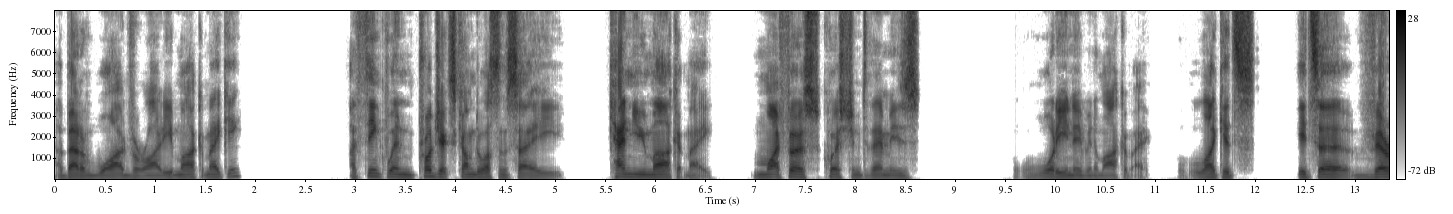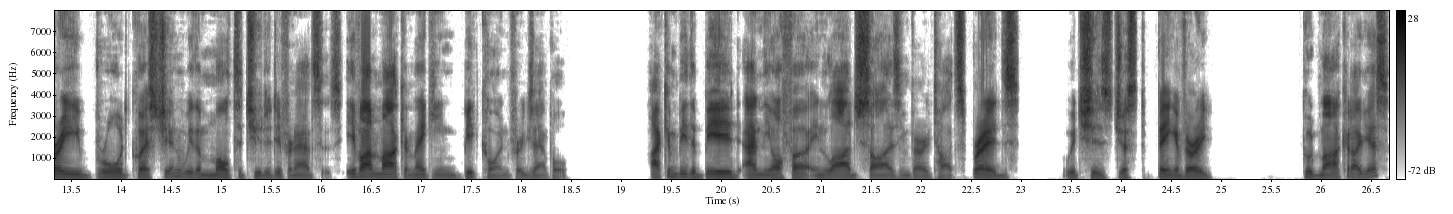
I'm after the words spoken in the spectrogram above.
about a wide variety of market making. I think when projects come to us and say, Can you market make? My first question to them is, What do you need me to market make? Like it's it's a very broad question with a multitude of different answers. If I'm market making Bitcoin, for example, I can be the bid and the offer in large size in very tight spreads, which is just being a very good market, I guess,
